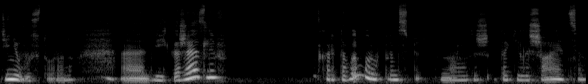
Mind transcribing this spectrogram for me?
тіньову сторону. Двійка жезлів. Карта вибору, в принципі, тут вона так і лишається.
